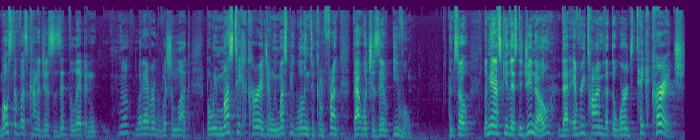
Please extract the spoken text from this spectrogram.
Most of us kind of just zip the lip and whatever, wish them luck. But we must take courage and we must be willing to confront that which is evil. And so let me ask you this Did you know that every time that the words take courage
